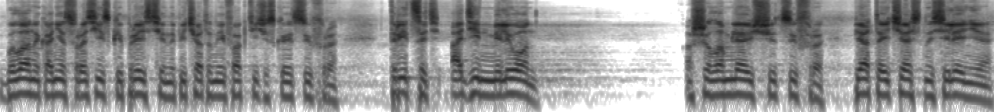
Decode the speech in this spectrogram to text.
была, наконец, в российской прессе напечатанная фактическая цифра – 31 миллион. Ошеломляющая цифра, пятая часть населения.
